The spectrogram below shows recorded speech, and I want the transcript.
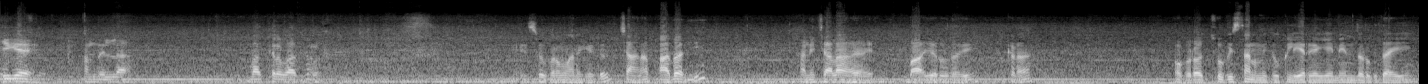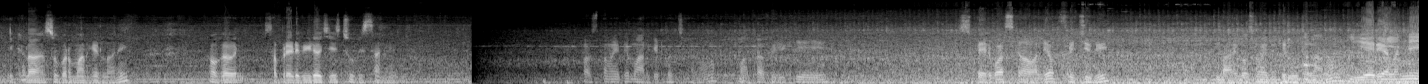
ఠీకే అహ్మదుల్లా బాత్ర సూపర్ మార్కెట్ చాలా పాతది కానీ చాలా బాగా జరుగుతుంది ఇక్కడ. ఒకరోజు చూపిస్తాను మీకు క్లియర్గా ఏమేమి దొరుకుతాయి ఇక్కడ సూపర్ మార్కెట్లో అని ఒక సపరేట్ వీడియో చేసి చూపిస్తాను మీకు. ప్రస్తుతం అయితే మార్కెట్కి వచ్చాను. మా కఫీకి స్పేర్ పార్ట్స్ కావాలి ఒక ఫ్రిడ్జ్ ఇది. దానికోసం అయితే తిరుగుతున్నాను. ఈ ఏరియాలన్నీ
